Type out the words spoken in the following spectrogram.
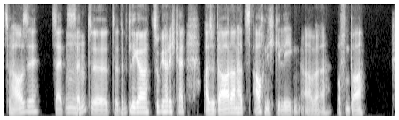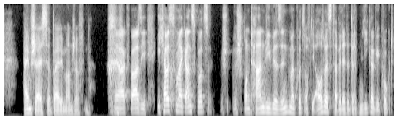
zu Hause seit, mhm. seit äh, der Drittliga-Zugehörigkeit. Also daran hat es auch nicht gelegen, aber offenbar Heimscheißer beide Mannschaften. Ja, quasi. Ich habe jetzt mal ganz kurz, spontan wie wir sind, mal kurz auf die Auswärtstabelle der dritten Liga geguckt.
